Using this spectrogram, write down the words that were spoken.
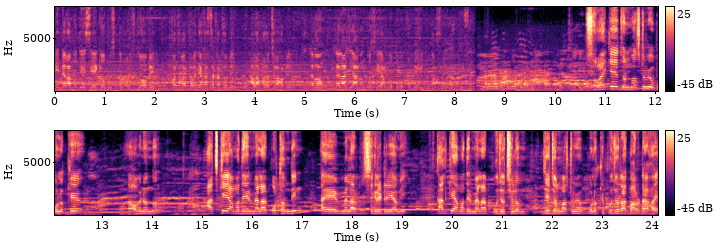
এই মেলার মধ্যে এসে একে অপরের সাথে পরিচিত হবে, কথাবার্তা হবে, দেখা সাক্ষাৎ হবে, আলাপ আলোচনা হবে এবং মেলার যে আনন্দ সেই আনন্দ উপভোগ করবে এইটুকু সবাইকে জন্মাষ্টমী উপলক্ষে অভিনন্দন। আজকে আমাদের মেলার প্রথম দিন মেলার সেক্রেটারি আমি। কালকে আমাদের মেলার পুজো ছিল, যে জন্মাষ্টমী উপলক্ষে পুজো রাত বারোটায় হয়,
